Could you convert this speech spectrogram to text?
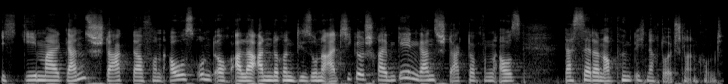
ich gehe mal ganz stark davon aus und auch alle anderen, die so eine Artikel schreiben, gehen ganz stark davon aus, dass der dann auch pünktlich nach Deutschland kommt.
